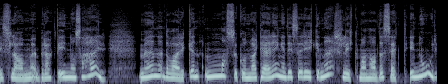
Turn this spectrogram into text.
islam brakt inn også her, men det var ikke en massekonvertering i disse rikene slik man hadde sett i nord,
